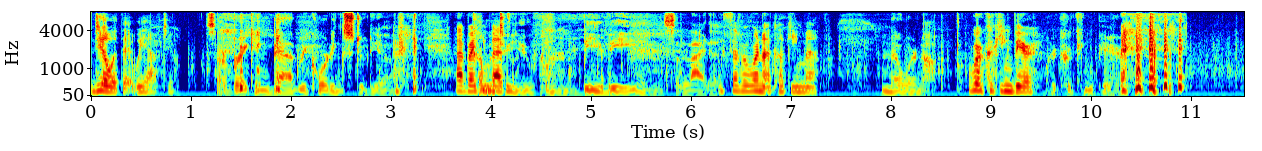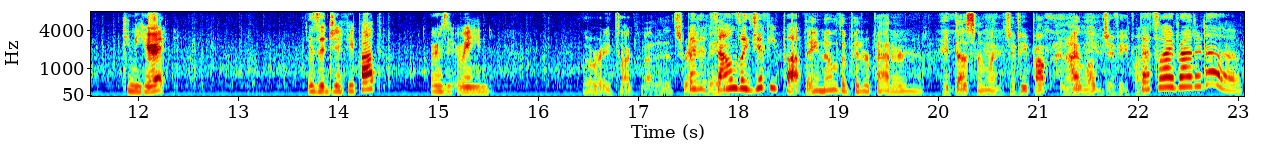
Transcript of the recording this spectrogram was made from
deal with it. We have to. It's our Breaking Bad recording studio, Uh, Breaking coming Bad. to you from BV and Salida. Except for we're not cooking meth. No, we're not. We're cooking beer. We're cooking beer. Can you hear it? Is it Jiffy Pop or is it rain? We already talked about it. It's But it baby. sounds like Jiffy Pop. They know the pitter patter. It does sound like Jiffy Pop, and I love Jiffy Pop. That's why I brought it up.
